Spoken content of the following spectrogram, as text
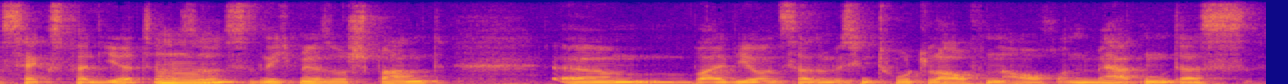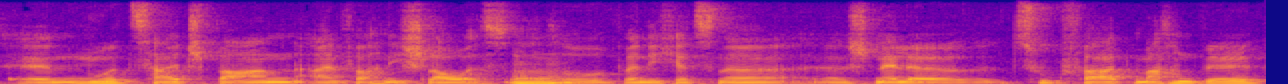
Sex verliert. Also mhm. es ist nicht mehr so spannend, ähm, weil wir uns da so ein bisschen totlaufen auch und merken, dass äh, nur Zeit sparen einfach nicht schlau ist. Mhm. Also wenn ich jetzt eine, eine schnelle Zugfahrt machen will,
